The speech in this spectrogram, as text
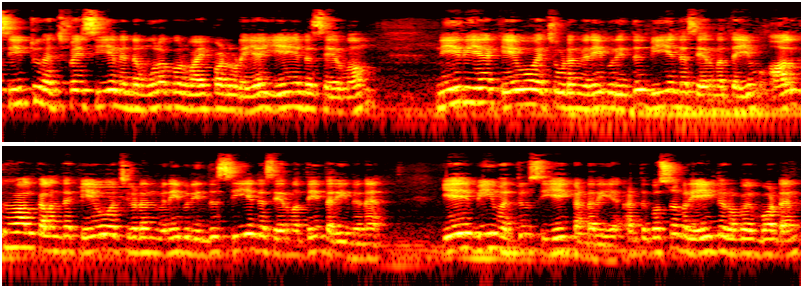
C2H5CN என்ற மூலக்கோர் வாய்ப்பாடுடைய A என்ற சேர்மம் நீரிய KOH உடன் வினைபுரிந்து B என்ற சேர்மத்தையும் ஆல்கஹால் கலந்த KOH உடன் வினைபுரிந்து C என்ற சேர்மத்தையும் தருகின்றன A, B மற்றும் C ஐ கண்டறிய அடுத்து கொஸ்டின் நம்பர் எயிட் ரொம்ப important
